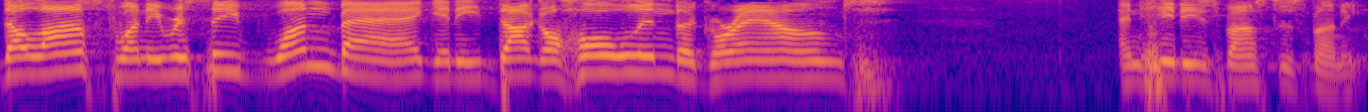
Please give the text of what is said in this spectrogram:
the last one. He received one bag and he dug a hole in the ground and hid his master's money.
